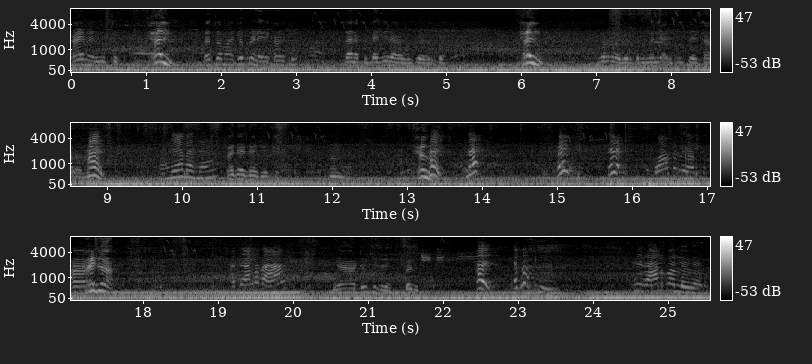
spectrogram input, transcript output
కాయ మీద కూర్చో హాయ్ తత్వమా చెప్పు నేను కాడికి దాని అప్పుడు గది రావాలి విద్య హాయ్ బుర్రలో పెడుతుంది మళ్ళీ అది చూసే కాలం అదే కదా అదే అదే అదే అమ్మ. హాయ్ పోతుంది కదా హాయ్ రా. అది వెళ్ళదా యా, అటు వచ్చిందిలే. రాళ్ళు హై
